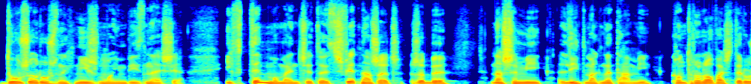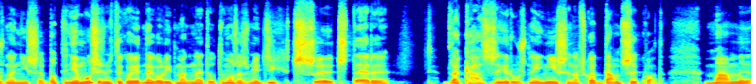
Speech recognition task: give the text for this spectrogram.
dużo różnych nisz w moim biznesie. I w tym momencie to jest świetna rzecz, żeby naszymi lead magnetami kontrolować te różne nisze, bo ty nie musisz mieć tylko jednego lead magnetu, ty możesz mieć ich trzy, cztery dla każdej różnej niszy. Na przykład dam przykład. Mamy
